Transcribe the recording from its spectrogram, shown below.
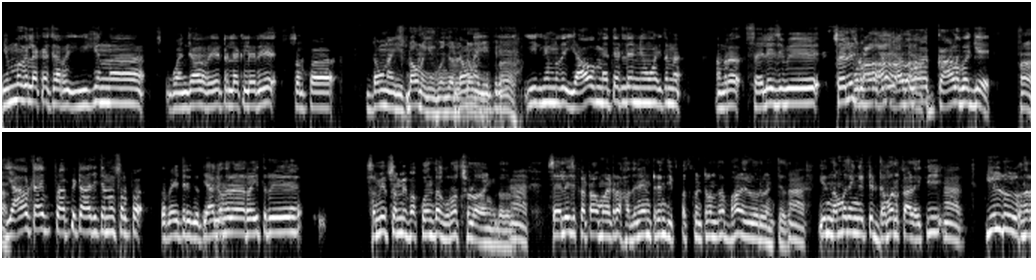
ನಿಮಗ ಲೆಕ್ಕಾಚಾರ ಈಗಿನ ಗೊಂಜಾಳ ರೇಟ್ ಲೆಕ್ಕಲೆ ರೀ ಸ್ವಲ್ಪ ಡೌನ್ ಆಗಿತ್ತು. ಡೌನ್ ಆಗಿದೆ ಗೊಂಜಾಳ ಡೌನ್ ಆಗೈತ್ರಿ ಈಗ ನಿಮ್ದು ಯಾವ ಮೆಥಡ್ಲೆ ನೀವು ಇದನ್ನ ಅಂದ್ರ ಸೈಲೇಜ್ ಬಿ ಸೈಲೇಜ್ ಕೊಡ್ಬೋದ್ರಿ ಅಥವಾ ಕಾಳ ಬಗ್ಗೆ. ಯಾವ ಟೈಪ್ ಪ್ರಾಫಿಟ್ ಆದಿತ್ತು ಅನ್ನೋ ಸ್ವಲ್ಪ ರೈತರಿಗೆ ಯಾಕಂದ್ರೆ ರೈತರು ಸಮೀಪ ಸಮೀಪ ಹಾಕುವಂತ ಗ್ರೋತ್ ಚಲೋ ಆಗಂಗಿಲ್ಲ ಅದು. ಸೈಲೇಜ್ ಕಟಾವ್ ಮಾಡ್ರೆ ಹದಿನೆಂಟರಿಂದ ಇಪ್ಪತ್ ಕ್ವಿಂಟಲ್ ಅಂದ್ರೆ ಬಹಳ ಇಳುವರಿ ಅಂತ ಹಾ. ಇದು ನಮ್ಮದ್ ಹೆಂಗೈತಿ? ಡಬಲ್ ಕಾಳ ಐತಿ. ಇಲ್ಡು ಅಂದ್ರ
